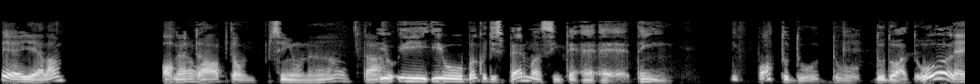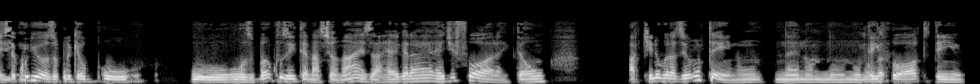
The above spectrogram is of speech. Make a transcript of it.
e aí ela Opta. né, opta sim ou não, tá? E, e- e o banco de esperma, assim, tem, é- é- tem, tem foto do, do, do doador? É, isso é curioso, porque o, o- o- os bancos internacionais, a regra é de fora. Então, aqui no Brasil não tem, não, né, não, não, não Não tem dá- foto, tem,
